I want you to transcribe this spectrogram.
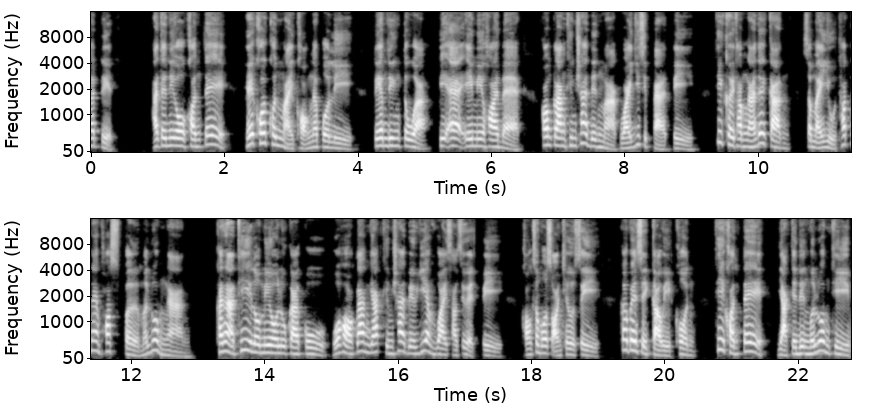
มาดริดอาเตนิโอคอนเต้เฮดโค้ชคนใหม่ของนาโปลี เตรียมดึงตัวปีแอร์เอมิลฮอยแบกกองกลางทีมชาติเดนมาร์กวัย 28 ปี ที่เคยทำงานด้วยกันสมัยอยู่ท็อตแนมฮอสเปอร์มาร่วมงาน ขณะที่โรมิโอลูกากู หัวหอกล่างยักษ์ทีมชาติเบลเยียมวัย 31 ปี ของสโมสรเชลซี ก็เป็นสิทธิ์เก่าอีกคนที่คอนเต้อยากจะดึงมาร่วมทีม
